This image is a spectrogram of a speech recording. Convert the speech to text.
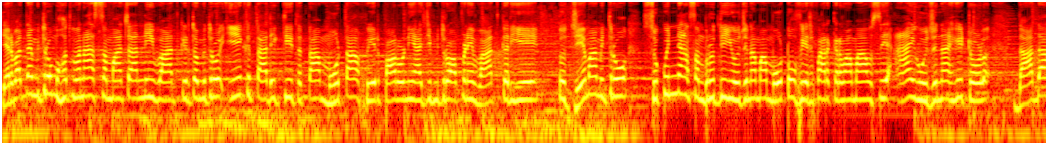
ત્યારબાદના મિત્રો મહત્વના સમાચારની વાત કરીએ તો મિત્રો એક તારીખથી થતા મોટા ફેરફારોની આજે મિત્રો આપણે વાત કરીએ તો જેમાં મિત્રો સુકન્યા સમૃદ્ધિ યોજનામાં મોટો ફેરફાર કરવામાં આવશે. આ યોજના હેઠળ દાદા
